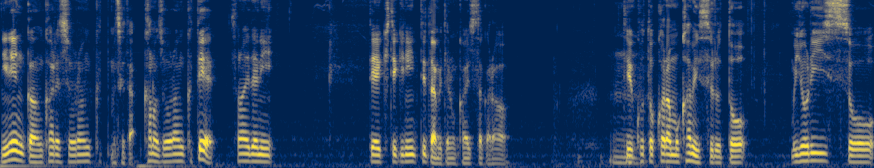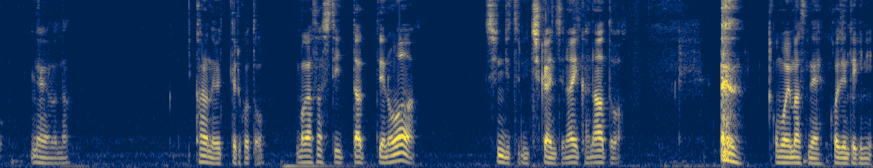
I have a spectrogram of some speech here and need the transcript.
2年間彼氏おらんく、間違えた、彼女おらんくて、その間に定期的に行ってたみたいなの書いてたから、っていうことからも加味すると、より一層、なんやろな、彼の言ってること、魔が差していったっていうのは、真実に近いんじゃないかなとは 思いますね個人的に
